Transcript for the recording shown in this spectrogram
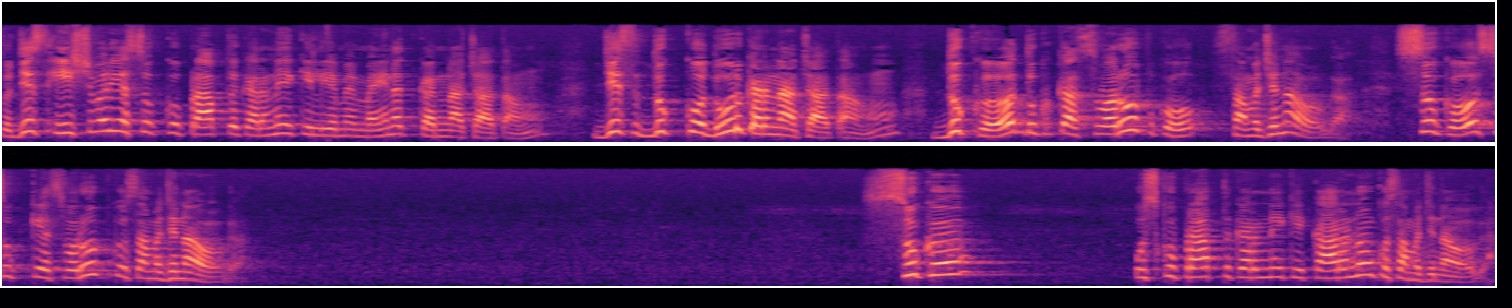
तो जिस ईश्वरीय सुख को प्राप्त करने के लिए मैं मेहनत करना चाहता हूँ, जिस दुख को दूर करना चाहता हूँ, दुख दुख का स्वरूप को समझना होगा। सुख सुख के स्वरूप को समझना होगा। सुख उसको प्राप्त करने के कारणों को समझना होगा।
